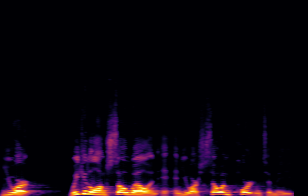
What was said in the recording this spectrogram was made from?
You are, we get along so well, and, and you are so important to me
